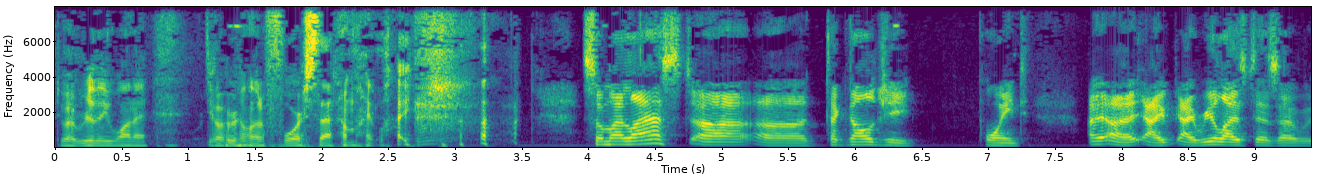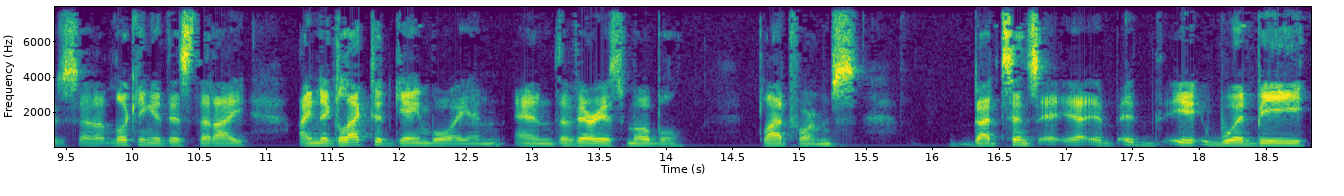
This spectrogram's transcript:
Do I really want to? Do I really want to force that on my life? So my last uh, uh, technology point, I, I, I realized as I was uh, looking at this that I I neglected Game Boy and and the various mobile platforms, but since it, it, it would be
